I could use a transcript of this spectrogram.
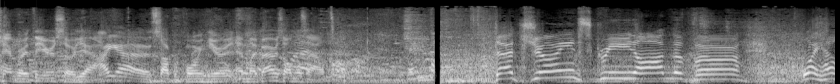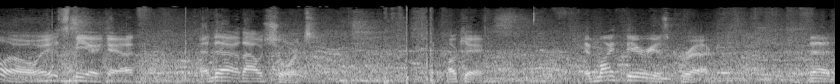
camera here, so yeah, I gotta stop recording here, and my battery's almost out. That giant screen on the. Why, hello, it's me again. And that, was short. Okay, if my theory is correct, then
